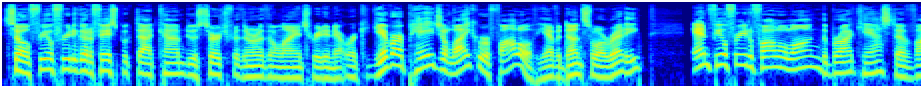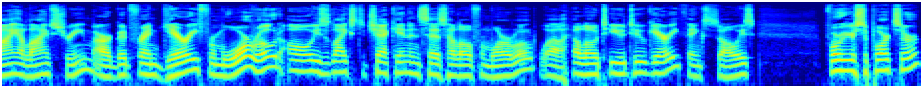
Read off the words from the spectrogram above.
So feel free to go to facebook.com, do a search for the Northern Alliance Radio Network. Give our page a like or a follow if you haven't done so already. And feel free to follow along the broadcast uh, via live stream. Our good friend Gary from Warroad always likes to check in and says hello from Warroad. Well, hello to you too, Gary. Thanks as always for your support, sir.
